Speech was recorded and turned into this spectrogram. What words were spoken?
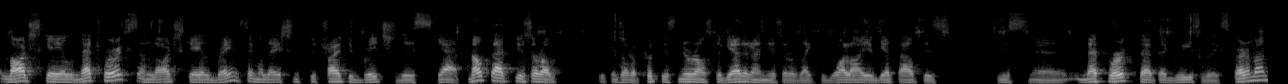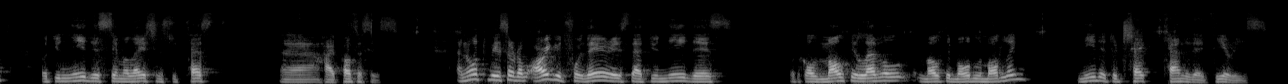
large-scale networks and large-scale brain simulations to try to bridge this gap. Not that you sort of, you can sort of put these neurons together and you sort of like, voila, you get out this, this uh, network that agrees with experiment, but you need these simulations to test uh, hypothesis. And what we sort of argued for there is that you need this what's called multi-level, multimodal modeling needed to check candidate theories.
